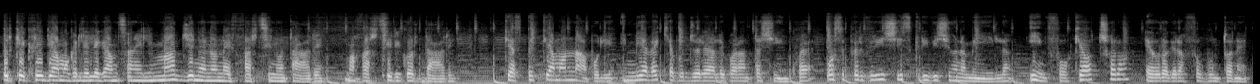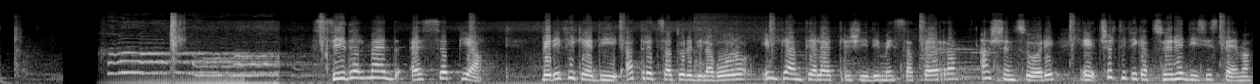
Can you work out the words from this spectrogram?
perché crediamo che l'eleganza nell'immagine non è farsi notare, ma farsi ricordare. Ti aspettiamo a Napoli, in via Vecchia Poggioreale 45 o se preferisci scrivici una mail info chiocciola eurograph.net Sidelmed SPA Verifiche di attrezzature di lavoro, impianti elettrici di messa a terra, ascensori e certificazione di sistema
